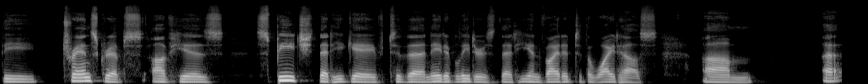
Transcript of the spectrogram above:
the transcripts of his speech that he gave to the Native leaders that he invited to the White House, um, uh,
